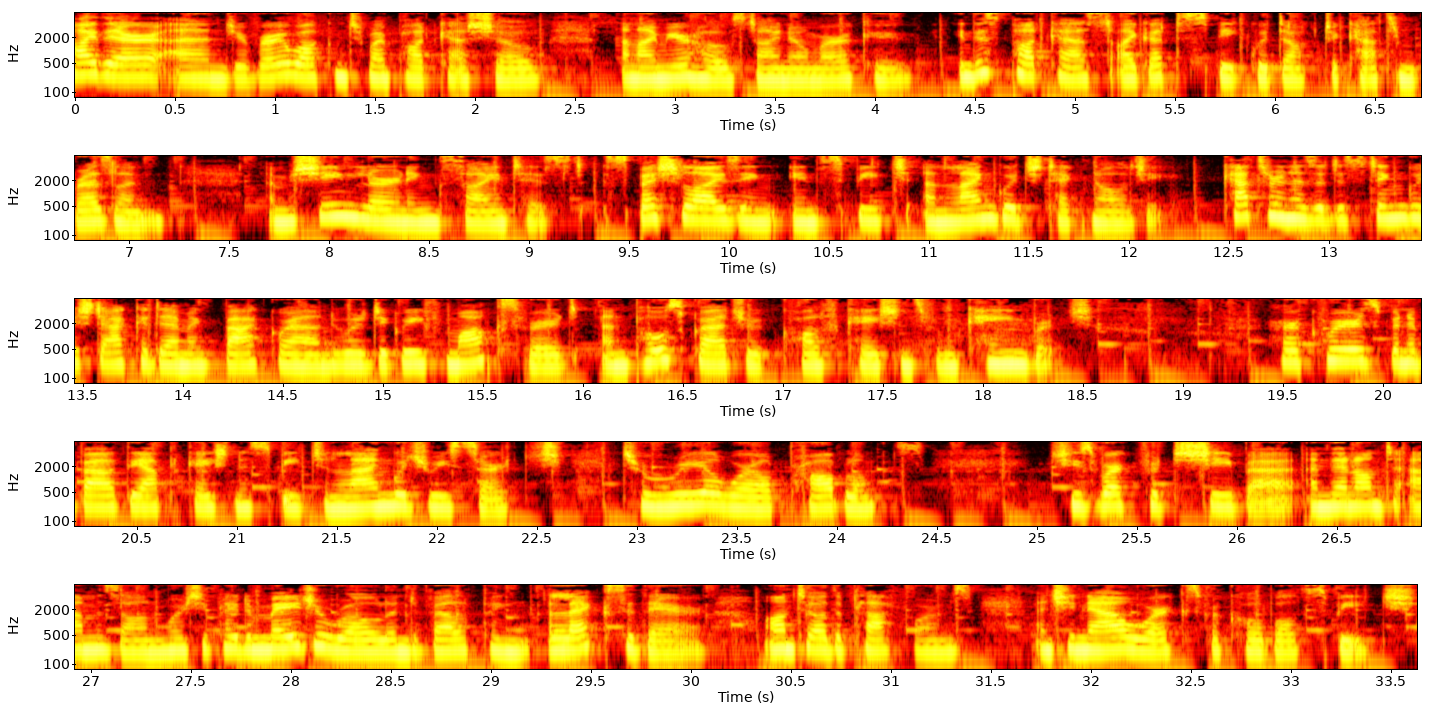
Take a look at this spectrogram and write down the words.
Hi there, and you're very welcome to my podcast show. And I'm your host, Aino Muraku. In this podcast, I got to speak with Dr. Catherine Breslin, a machine learning scientist specializing in speech and language technology. Catherine has a distinguished academic background with a degree from Oxford and postgraduate qualifications from Cambridge. Her career has been about the application of speech and language research to real world problems She's worked for Toshiba and then onto Amazon, where she played a major role in developing Alexa there onto other platforms, and she now works for Cobalt Speech.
